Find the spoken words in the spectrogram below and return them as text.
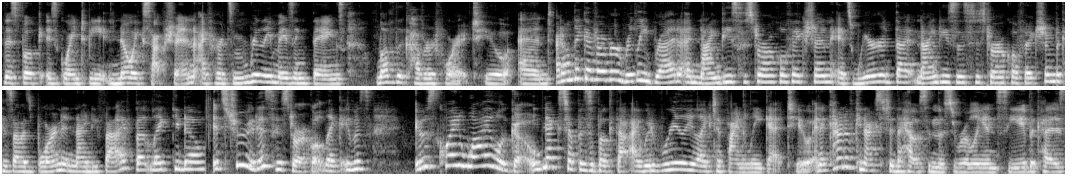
this book is going to be no exception. I've heard some really amazing things, love the cover for it too and I don't think I've ever really read a 90s historical fiction. It's weird that 90s is historical fiction because I was born in 95 but like you know it's true it is historical like it was it was quite a while ago. Next up is a book that I would really like to finally get to, and it kind of connects to The House in the Cerulean Sea because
